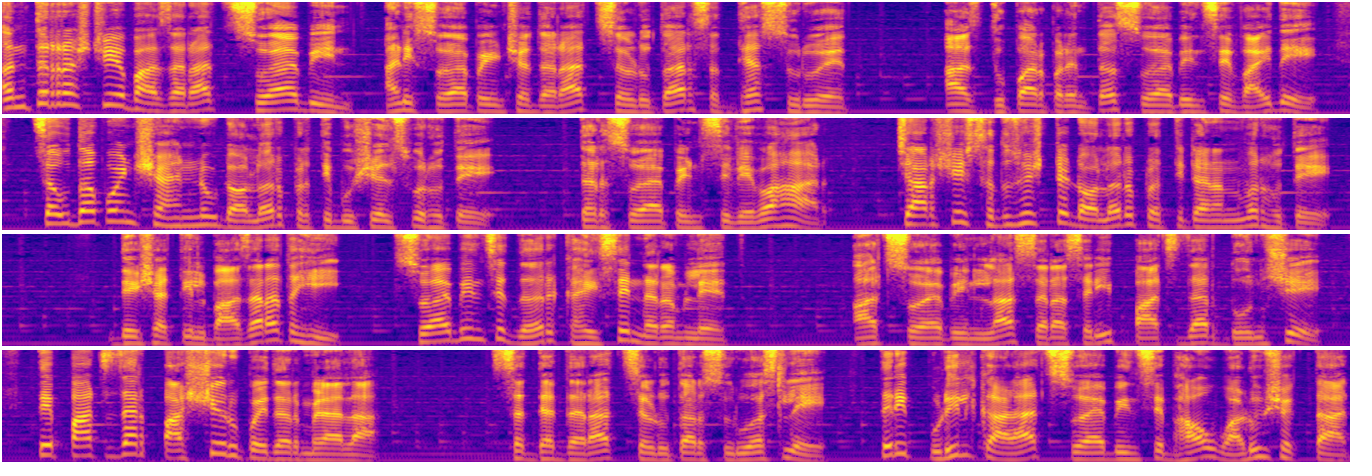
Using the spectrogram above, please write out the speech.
आंतरराष्ट्रीय बाजारात सोयाबीन आणि सोयाबीनच्या दरात चढउतार सध्या सुरू आहेत. आज दुपारपर्यंत सोयाबीनचे वायदे चौदा पॉईंट शहाण्णव डॉलर प्रतिबुशेल्सवर होते. तर सोयाबीनचे व्यवहार चारशे सदुसष्ट डॉलर प्रतिटनांवर होते. देशातील बाजारातही सोयाबीनचे दर काहीसे नरमलेत. आज सोयाबीनला सरासरी पाच हजार दोनशे ते पाच हजार पाचशे रुपये दर मिळाला. सध्या दरात चढउतार सुरू असले तरी पुढील काळात सोयाबीनचे भाव वाढू शकतात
